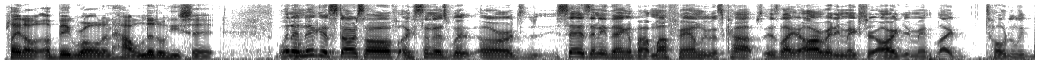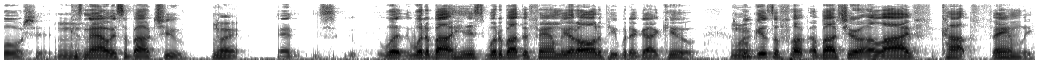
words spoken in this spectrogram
played a, a big role in how little he said. When a nigga starts off a sentence with or says anything about my family was cops, it's like it already makes your argument like totally bullshit. Mm. Because now it's about you. Right. And what what about his? What about the family of all the people that got killed? Who gives a fuck about your alive cop family?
